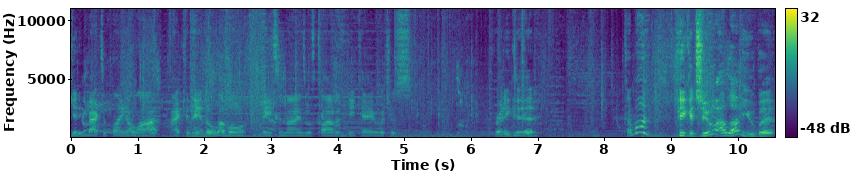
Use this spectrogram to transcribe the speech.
getting back to playing a lot, I can handle level 8s and 9s with Cloud and DK, which is pretty good. Come on, Pikachu, I love you, but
